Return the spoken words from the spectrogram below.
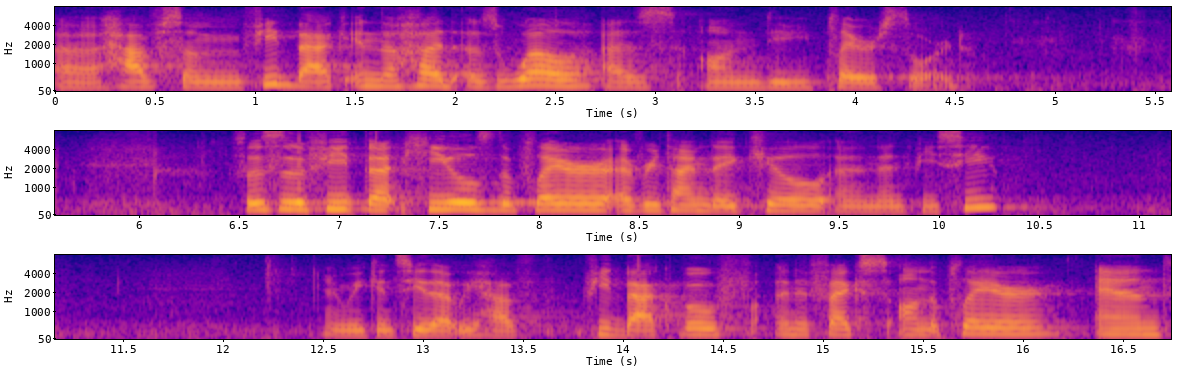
uh, have some feedback in the HUD as well as on the player sword. So this is a feat that heals the player every time they kill an NPC. And we can see that we have feedback both in effects on the player and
